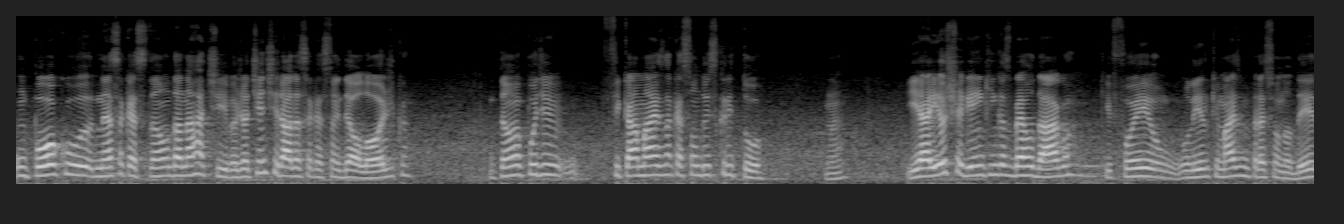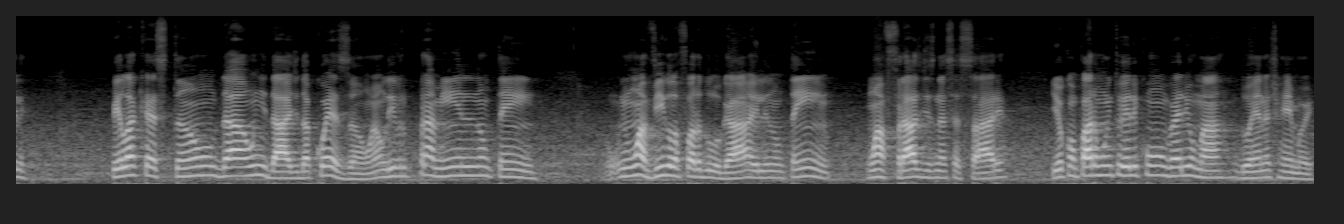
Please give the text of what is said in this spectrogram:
um pouco nessa questão da narrativa. Eu já tinha tirado essa questão ideológica, então eu pude ficar mais na questão do escritor. Né? E aí eu cheguei em Quincas Berro d'Água, que foi o livro que mais me impressionou dele, pela questão da unidade, da coesão. É um livro que, para mim, ele não tem uma vírgula fora do lugar, ele não tem uma frase desnecessária. E eu comparo muito ele com O Velho Mar, do Ernest Hemingway.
